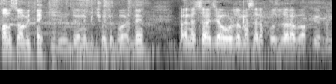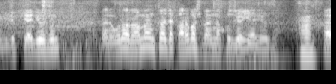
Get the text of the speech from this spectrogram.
Halis abi tek gidiyordu. Yani bir çocuk vardı. Ben de sadece orada mesela kuzulara bakıyordum. Gidip geliyordum. Yani ona rağmen sadece Karabaş benden kuzuya geliyordu. Ha. Ha,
